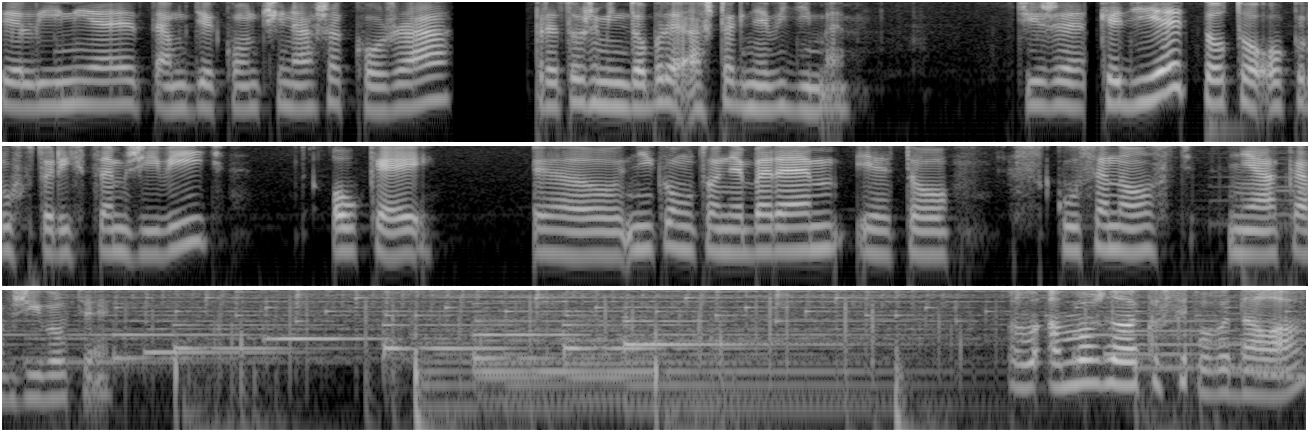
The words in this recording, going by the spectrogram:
tie línie, tam, kde končí naša koža, pretože my dobre až tak nevidíme. Čiže keď je toto okruh, ktorý chcem živiť, OK, e, nikomu to neberem, je to skúsenosť nejaká v živote. A možno ako si povedala,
